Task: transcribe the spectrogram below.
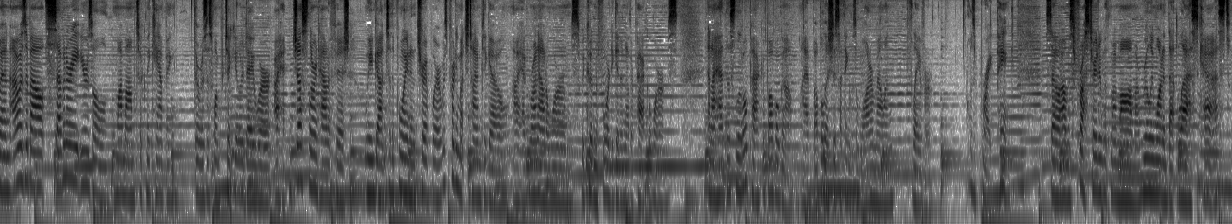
When I was about seven or eight years old, my mom took me camping. There was this one particular day where I had just learned how to fish. We had gotten to the point in the trip where it was pretty much time to go. I had run out of worms. We couldn't afford to get another pack of worms. And I had this little pack of bubble gum. I had Bubblicious, I think it was a watermelon flavor. It was bright pink. So I was frustrated with my mom. I really wanted that last cast.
